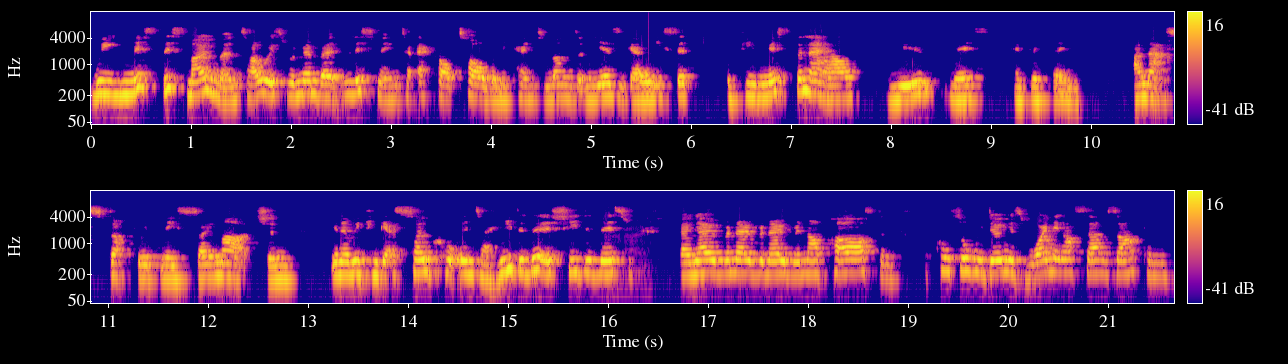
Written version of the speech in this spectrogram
we miss this moment, I always remember listening to Eckhart Tolle when he came to London years ago, and he said, if you miss the now, you miss everything. And that stuck with me so much. And, you know, we can get so caught into he did this, she did this, going over and over and over in our past. And of course, all we're doing is winding ourselves up and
